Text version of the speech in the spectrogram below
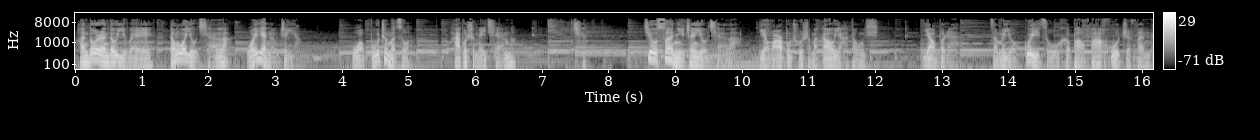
很多人都以为等我有钱了，我也能这样。我不这么做，还不是没钱吗？切！就算你真有钱了，也玩不出什么高雅东西。要不然，怎么有贵族和暴发户之分呢？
